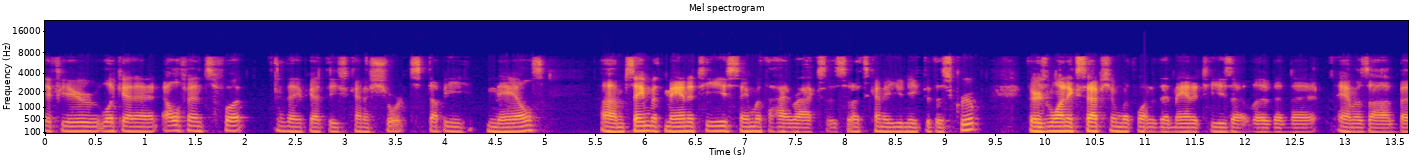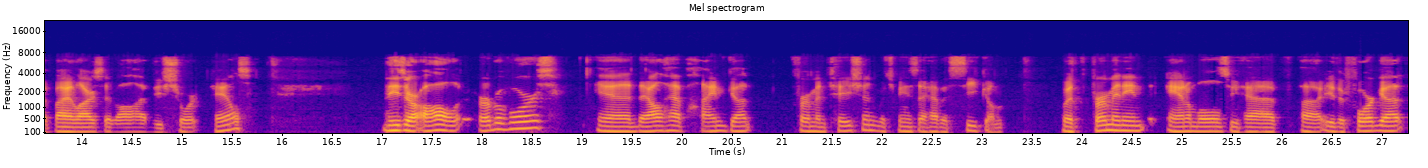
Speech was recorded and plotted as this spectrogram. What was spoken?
If you look at an elephant's foot, they've got these kind of short, stubby nails. Um, same with manatees, same with the hyraxes. So that's kind of unique to this group. There's one exception with one of the manatees that live in the Amazon, but by and large, they all have these short tails. These are all herbivores, and they all have hindgut fermentation, which means they have a cecum. With fermenting animals, you have uh, either foregut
